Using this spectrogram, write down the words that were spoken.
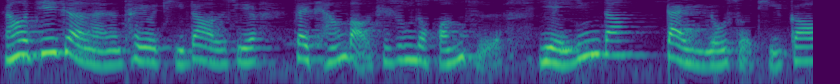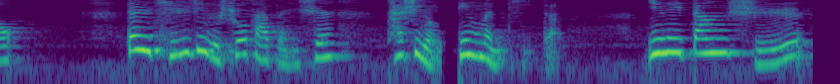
然后接下来呢，他又提到了这些在襁褓之中的皇子也应当待遇有所提高。但是其实这个说法本身它是有一定问题的，因为当时，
